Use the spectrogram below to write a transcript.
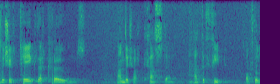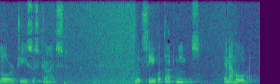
they shall take their crowns and they shall cast them at the feet of the Lord Jesus Christ. We'll see what that means in a moment.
